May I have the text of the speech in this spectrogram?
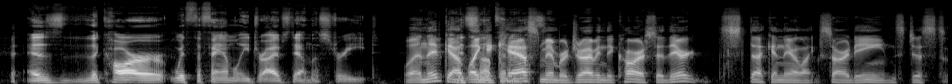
as the car with the family drives down the street. Well, and they've got It's like a cast else. member driving the car, so they're stuck in there like sardines, just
